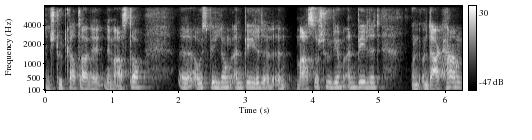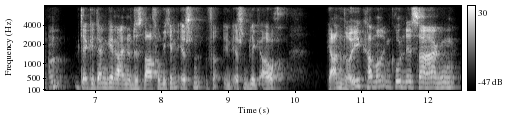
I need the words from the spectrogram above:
in Stuttgart da eine, eine Master-Ausbildung anbietet, ein Masterstudium anbietet. Und, und da kam der Gedanke rein, und das war für mich im ersten, im ersten Blick auch ja, neu kann man im Grunde sagen,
